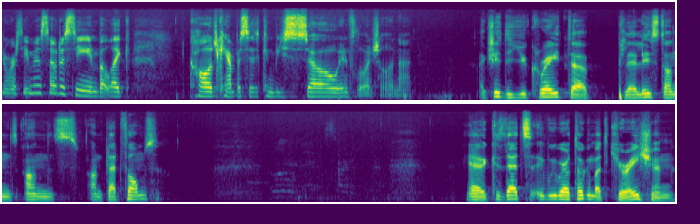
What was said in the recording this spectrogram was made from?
university of minnesota scene but like college campuses can be so influential in that actually do you create a playlist on on on platforms yeah, because that's we were talking about curation.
